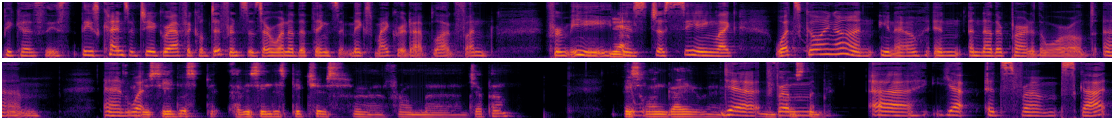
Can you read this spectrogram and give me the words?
because these these kinds of geographical differences are one of the things that makes micro.blog fun for me yeah. is just seeing like what's going on, you know, in another part of the world. Um, and have what you seen this? Have you seen these pictures uh, from uh, Japan? This one guy, uh, yeah, from uh, yeah, it's from Scott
